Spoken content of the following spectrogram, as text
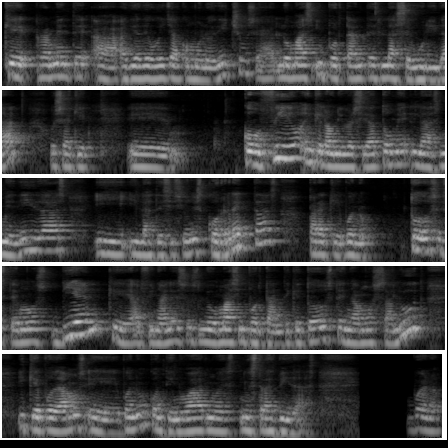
que realmente a, día de hoy ya como lo he dicho, o sea, lo más importante es la seguridad, o sea que confío en que la universidad tome las medidas y, y las decisiones correctas para que, bueno, todos estemos bien, que al final eso es lo más importante, que todos tengamos salud y que podamos eh, bueno, continuar nuestras vidas. Bueno,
